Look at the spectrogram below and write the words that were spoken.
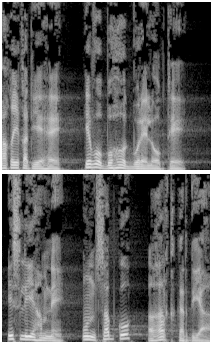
حقیقت یہ ہے کہ وہ بہت برے لوگ تھے۔ اس لیے ہم نے ان سب کو غرق کر دیا۔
